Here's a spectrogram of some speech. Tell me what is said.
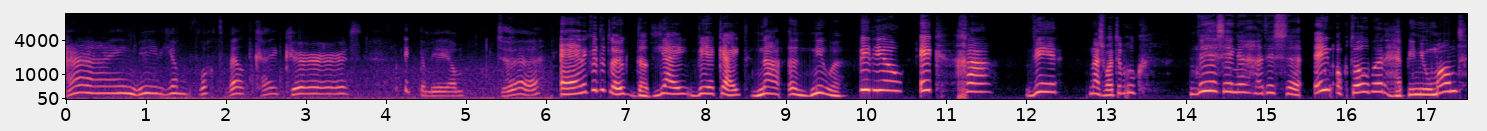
Hi Mirjam vlogt wel kijkers. Ik ben Mirjam. De. En ik vind het leuk dat jij weer kijkt naar een nieuwe video. Ik ga weer naar Zwartebroek. Weer zingen. Het is eh, 1 oktober. Happy New Month.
